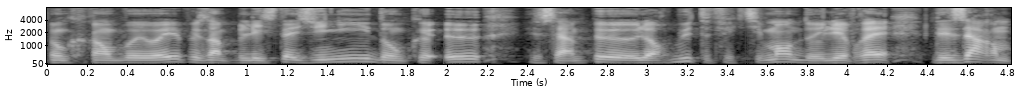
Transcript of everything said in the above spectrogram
Donc quand vous voyez par exemple les États-Unis, donc eux, c'est un peu leur but effectivement de livrer des armes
